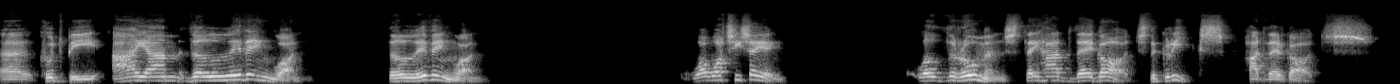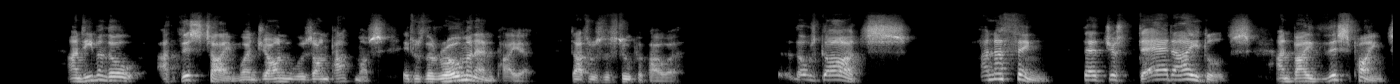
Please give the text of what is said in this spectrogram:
uh, could be I am the living one. The living one. What, what's he saying? Well, the Romans, they had their gods. The Greeks had their gods. And even though at this time, when John was on Patmos, it was the Roman Empire that was the superpower, those gods are nothing. They're just dead idols. And by this point,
